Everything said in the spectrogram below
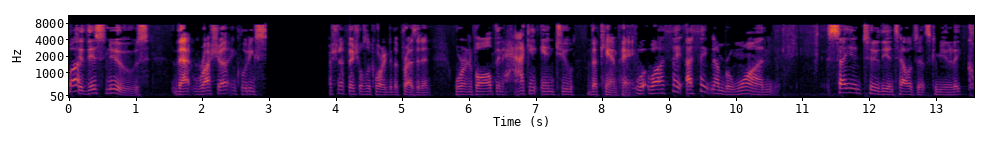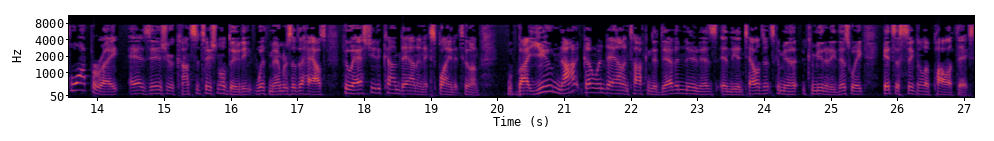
to this news that Russia, including Russian officials, according to the president, were involved in hacking into the campaign? Well, well, I think I think number one, saying to the intelligence community, cooperate as is your constitutional duty with members of the House who asked you to come down and explain it to them. By you not going down and talking to Devin Nunes in the intelligence commu community this week, it's a signal of politics.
